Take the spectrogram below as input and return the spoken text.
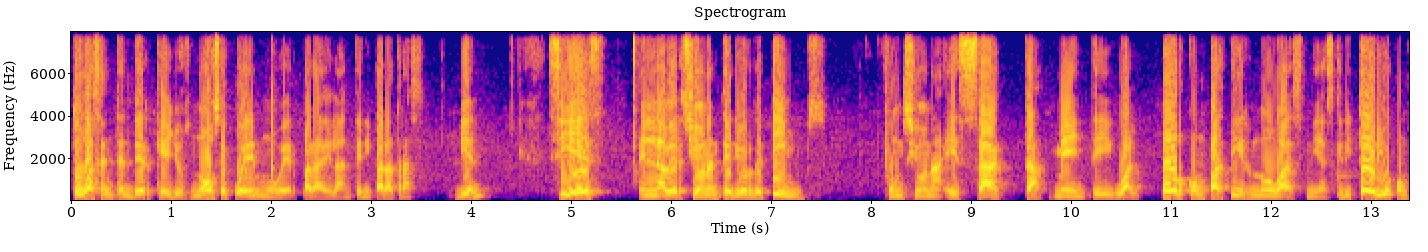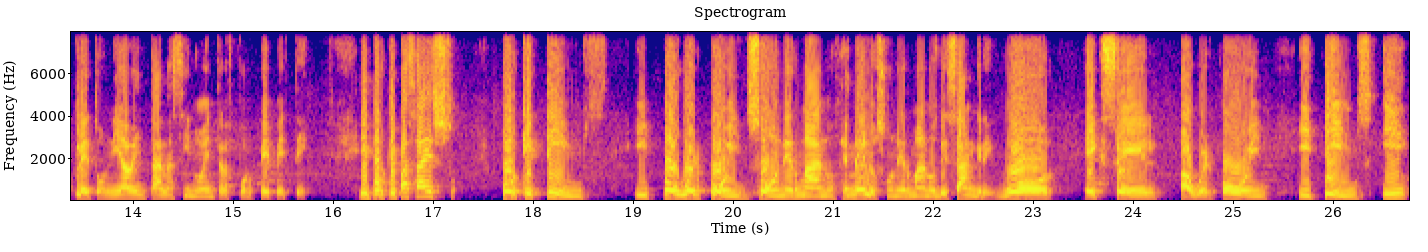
tú vas a entender que ellos no se pueden mover para adelante ni para atrás. Bien, si es en la versión anterior de Teams, funciona exactamente igual. Por compartir no vas ni a escritorio completo ni a ventana si no entras por PPT. ¿Y por qué pasa eso? Porque Teams y PowerPoint son hermanos gemelos, son hermanos de sangre. Word, Excel, PowerPoint y Teams y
